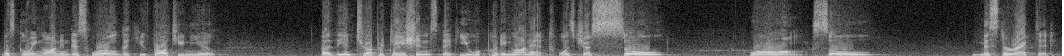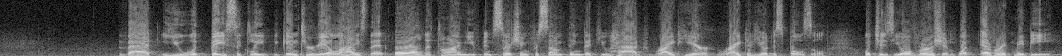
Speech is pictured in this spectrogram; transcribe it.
was going on in this world that you thought you knew. But the interpretations that you were putting on it was just so wrong, so misdirected, that you would basically begin to realize that all the time you've been searching for something that you had right here, right at your disposal, which is your version, whatever it may be,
